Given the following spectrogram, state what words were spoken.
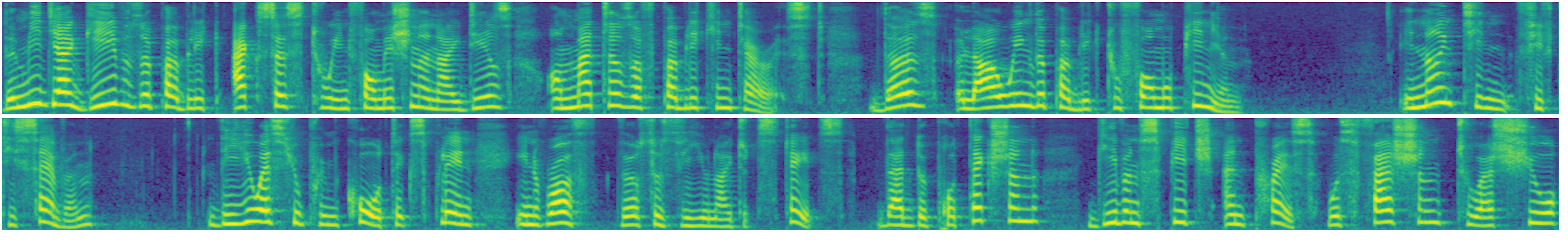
the media gives the public access to information and ideas on matters of public interest, thus allowing the public to form opinion. In 1957, the US Supreme Court explained in Roth versus the United States that the protection given speech and press was fashioned to assure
